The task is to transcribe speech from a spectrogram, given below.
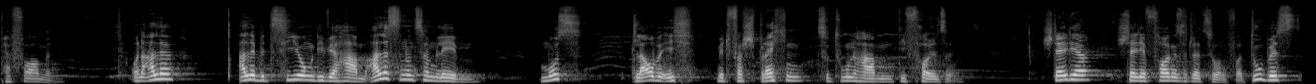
performen. Und alle, alle Beziehungen, die wir haben, alles in unserem Leben muss, glaube ich, mit Versprechen zu tun haben, die voll sind. Stell dir, stell dir folgende Situation vor. Du bist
